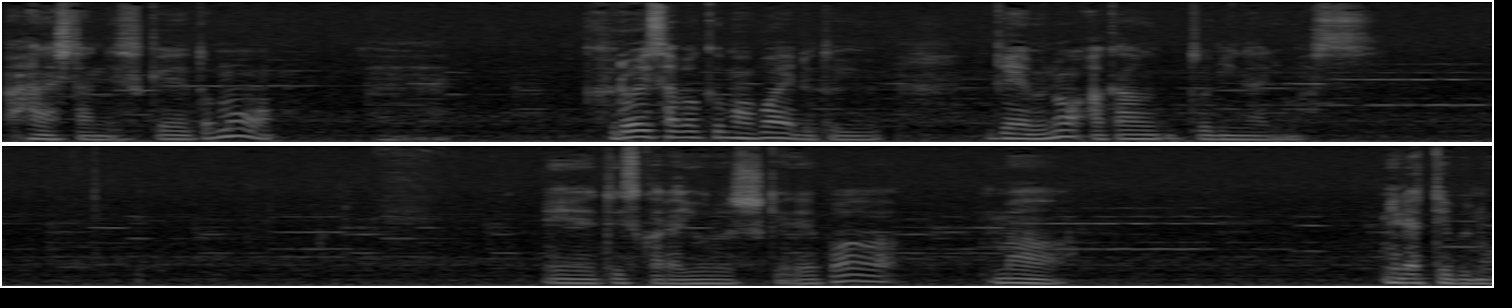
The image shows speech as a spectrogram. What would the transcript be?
話したんですけれども、えー黒い砂漠モバイルというゲームのアカウントになります、えーですからよろしければまあミラティブの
